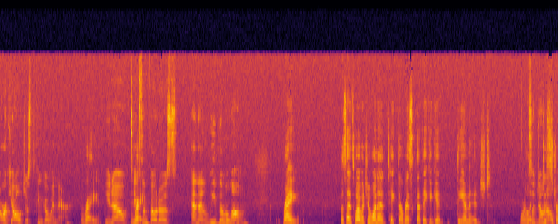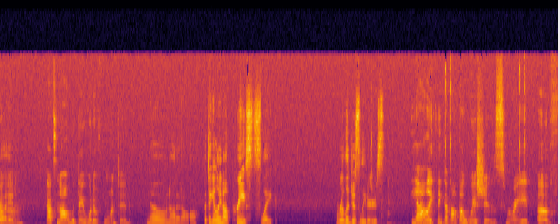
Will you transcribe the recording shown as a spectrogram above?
archaeologists can go in there. Right. You know, take Right. some photos and then leave them alone. Right. Besides, why would you want to take the risk that they could get damaged or also, like don't destroyed? open them. That's not what they would have wanted. No, not at all. Particularly not priests, like religious leaders. Yeah, like think about the wishes, right, of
